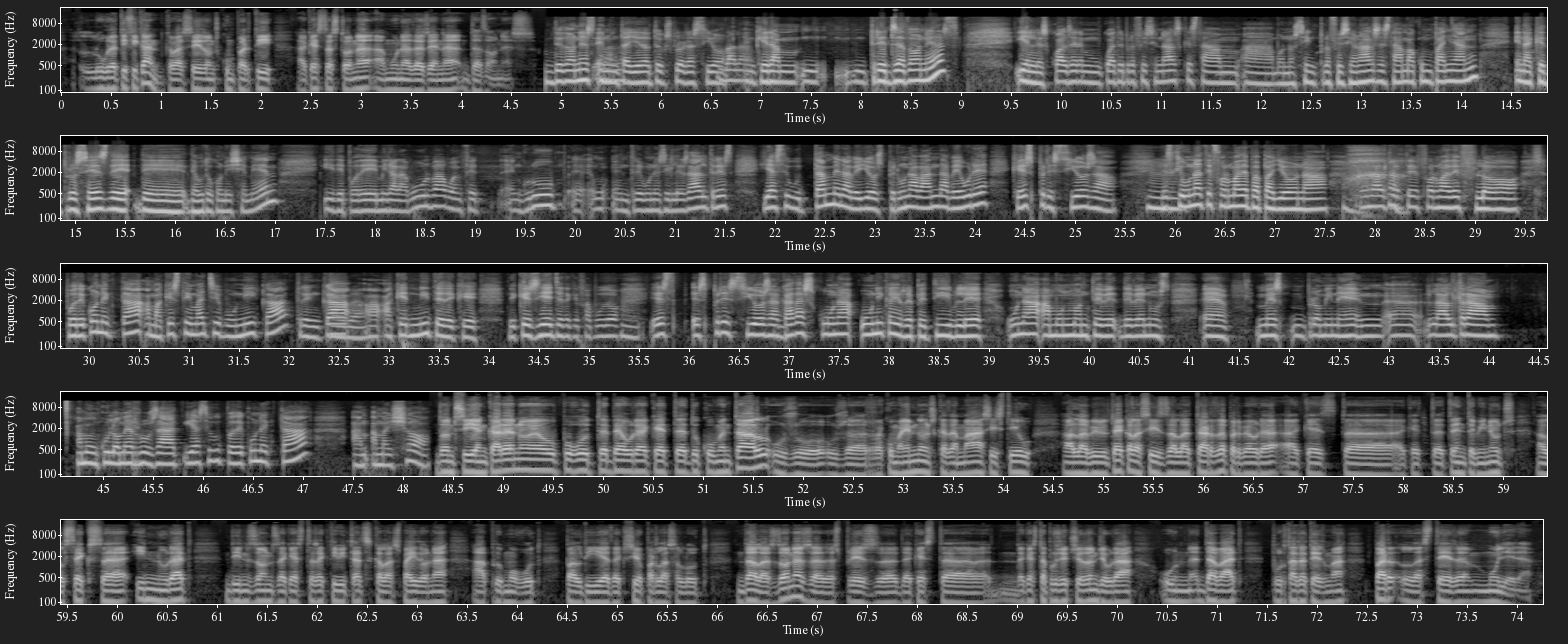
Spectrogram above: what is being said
lo gratificant que va ser doncs, compartir aquesta estona amb una desena de dones. De dones en vale. un taller d'autoexploració vale. en què érem 13 dones i en les quals érem quatre professionals que estàvem, eh, bueno, cinc professionals estàvem acompanyant en aquest procés d'autoconeixement i de poder mirar la vulva, ho hem fet en grup, eh, entre unes i les altres, i ha sigut tan meravellós, per una banda, veure que és preciosa. Mm. És que una té forma de papallona, una altra té forma de flor, poder connectar amb aquesta imatge bonica, trencar a, aquest mite de que, de que és lletja, de que fa pudor, mm. és, és preciosa, mm. cadascuna única i repetible, una amb un monte de Venus eh, més prominent, eh, l'altra amb un color més rosat i ha sigut poder connectar amb, amb això. Doncs si encara no heu pogut veure aquest documental, us, us recomanem doncs, que demà assistiu a la biblioteca a les 6 de la tarda per veure aquest, uh, aquest 30 minuts al sexe ignorat dins doncs, d'aquestes doncs, activitats que l'Espai Dona ha promogut pel Dia d'Acció per la Salut de les Dones. Uh, després uh, d'aquesta projecció doncs, hi haurà un debat portat a terme per l'Ester Mullera.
